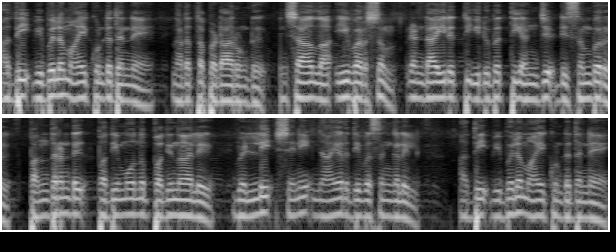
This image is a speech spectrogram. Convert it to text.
അതിവിപുലമായിക്കൊണ്ട് തന്നെ നടത്തപ്പെടാറുണ്ട്. ഇൻഷാല്ല ഈ വർഷം രണ്ടായിരത്തി ഇരുപത്തി അഞ്ച് ഡിസംബർ പന്ത്രണ്ട് പതിമൂന്ന് പതിനാല് വെള്ളി ശനി ഞായർ ദിവസങ്ങളിൽ അതിവിപുലമായിക്കൊണ്ട് തന്നെ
